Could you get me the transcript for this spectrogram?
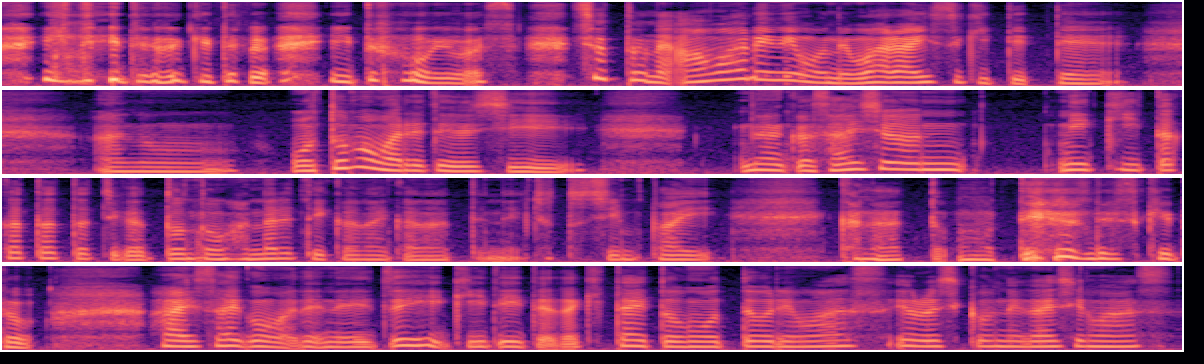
言っていただけたらいいと思います。ちょっとね、あまりにもね、笑いすぎてて、あの、音も割れてるし、なんか最初に聞いた方たちがどんどん離れていかないかなってね、ちょっと心配かなと思っているんですけど、はい、最後までね、ぜひ聞いていただきたいと思っております。よろしくお願いします。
